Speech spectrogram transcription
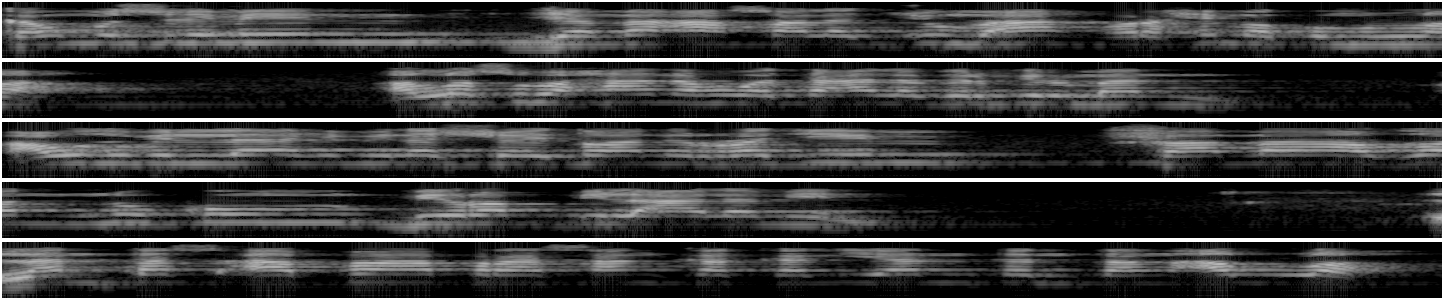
كمسلمين جماعة صلاة الجمعة رحمكم الله. الله سبحانه وتعالى برفرمن أعوذ بالله من الشيطان الرجيم فما ظنكم برب العالمين. Lantas apa prasangka kalian tentang Allah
